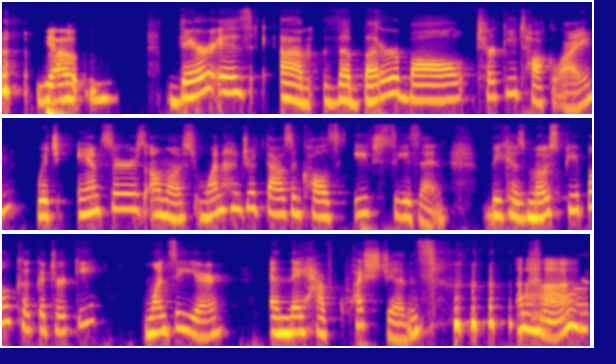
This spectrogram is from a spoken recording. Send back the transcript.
yep. There is um, the Butterball Turkey Talk line, which answers almost 100,000 calls each season because most people cook a turkey once a year and they have questions uh-huh. on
